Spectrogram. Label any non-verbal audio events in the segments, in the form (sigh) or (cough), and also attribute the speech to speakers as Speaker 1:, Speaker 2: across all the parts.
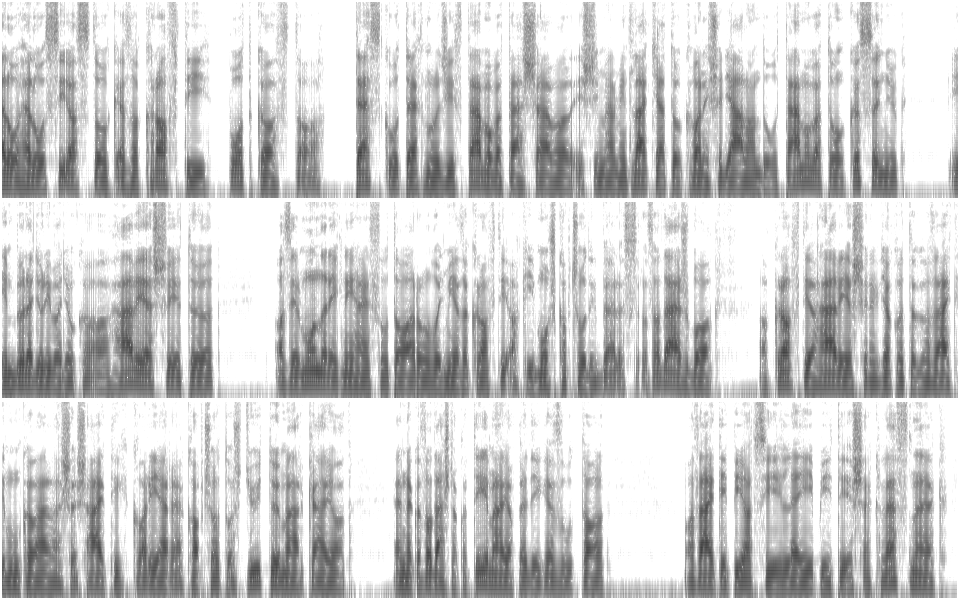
Speaker 1: Hello, hello, sziasztok! Ez a Crafty podcast a Tesco Technologies támogatásával, és már mint látjátok, van is egy állandó támogatón. Köszönjük! Én Böle Gyuri vagyok a HVSV-től. Azért mondanék néhány szót arról, hogy mi az a Crafty, aki most kapcsolódik be először az adásba. A Crafty a HVSV-nek gyakorlatilag az IT munkavállalása és IT karrierrel kapcsolatos gyűjtőmárkája. Ennek az adásnak a témája pedig ezúttal az IT piaci leépítések lesznek.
